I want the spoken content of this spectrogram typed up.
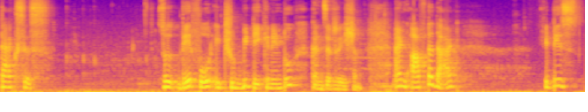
taxes. So therefore it should be taken into consideration. And after that it is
